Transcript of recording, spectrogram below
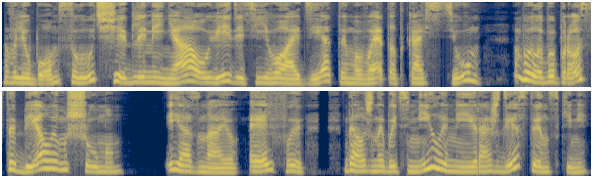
В любом случае, для меня увидеть его одетым в этот костюм было бы просто белым шумом. Я знаю, эльфы должны быть милыми и рождественскими,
